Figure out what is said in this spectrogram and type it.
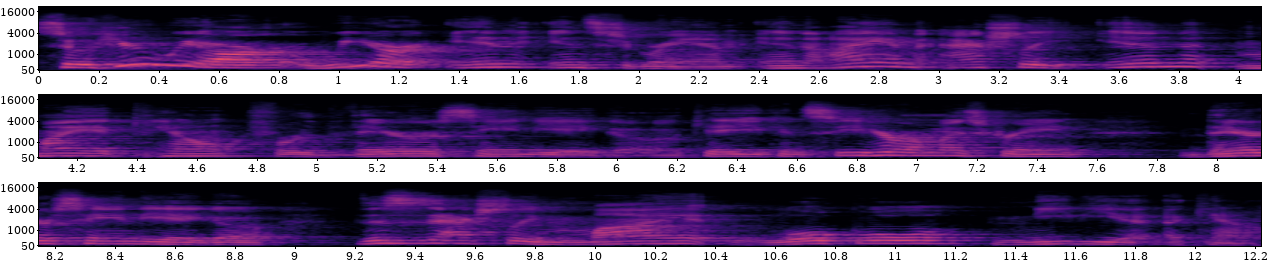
So here we are, we are in Instagram and I am actually in my account for There San Diego. Okay, you can see here on my screen, There San Diego. This is actually my local media account.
